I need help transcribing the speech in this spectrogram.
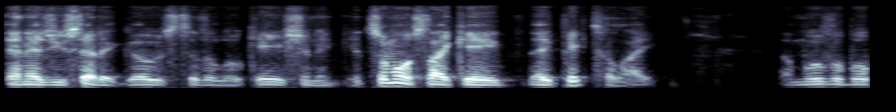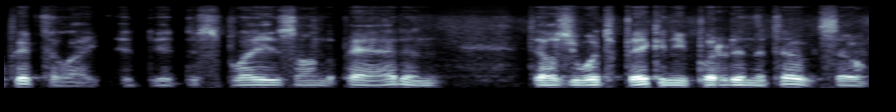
And as you said, it goes to the location. It's almost like a, a pick-to-light, a movable pick-to-light. It, it displays on the pad and tells you what to pick and you put it in the tote. So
